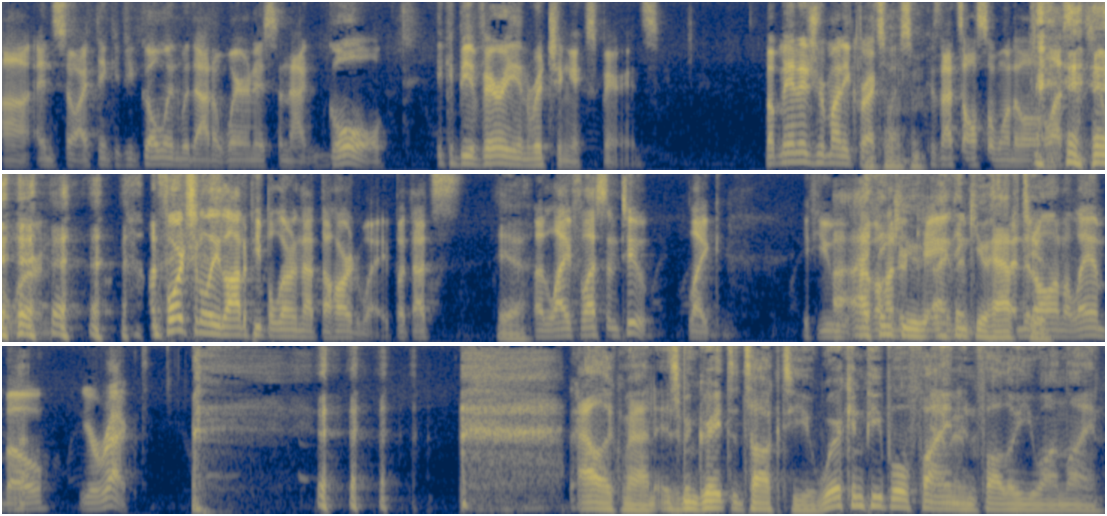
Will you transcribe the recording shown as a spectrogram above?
Uh, and so I think if you go in with that awareness and that goal, it could be a very enriching experience. But manage your money correctly because that's, awesome. that's, also one of the lessons you'll learn. Unfortunately, a lot of people learn that the hard way, but that's yeah. a life lesson too. Like if you I, have I think you, I think you have spend to. it all on a Lambo, you're wrecked. Alec, man, it's been great to talk to you. Where can people find and follow you online?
